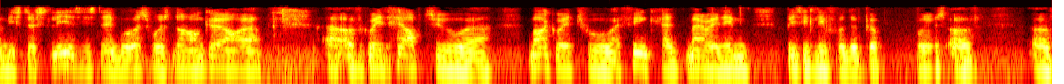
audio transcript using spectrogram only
Mr. Slee, as his name was, was no longer uh, of great help to Margaret, who I think had married him basically for the purpose of of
